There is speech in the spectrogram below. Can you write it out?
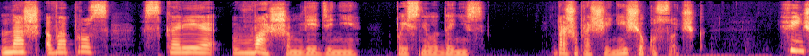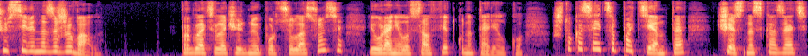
Наш вопрос скорее в вашем ведении, — пояснила Денис. Прошу прощения, еще кусочек. Финч усиленно заживала. Проглотила очередную порцию лосося и уронила салфетку на тарелку. Что касается патента, честно сказать,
